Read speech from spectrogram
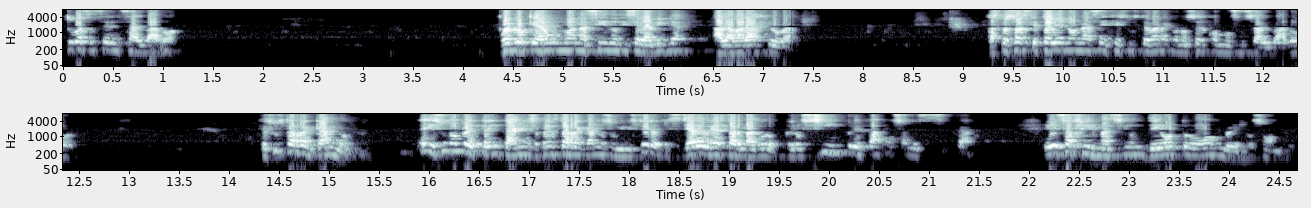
Tú vas a ser el Salvador. Pueblo que aún no ha nacido, dice la Biblia, alabará a Jehová. Las personas que todavía no nacen Jesús te van a conocer como su Salvador. Jesús está arrancando. es un hombre de 30 años, apenas está arrancando su ministerio, ya debería estar maduro, pero siempre vamos a necesitar esa afirmación de otro hombre, los hombres.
